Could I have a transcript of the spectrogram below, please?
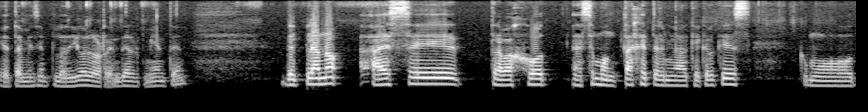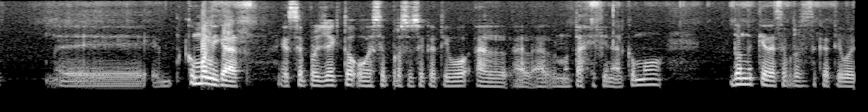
yo, también siempre lo digo, los render mienten. Del plano a ese trabajo, a ese montaje terminado, que creo que es como eh, cómo ligar ese proyecto o ese proceso creativo al, al, montaje final. ¿Cómo, ¿Dónde queda ese proceso creativo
